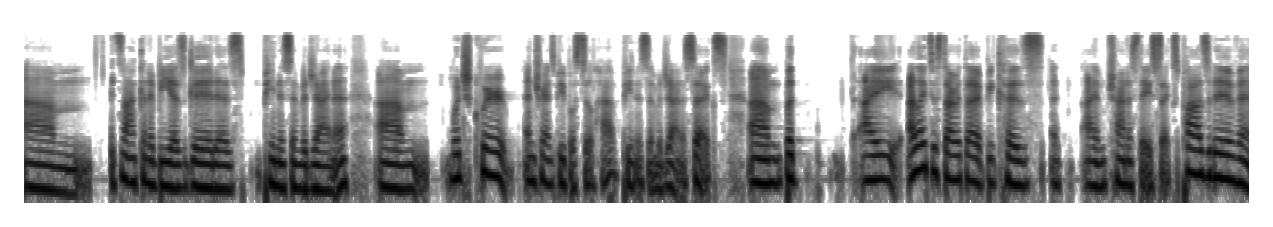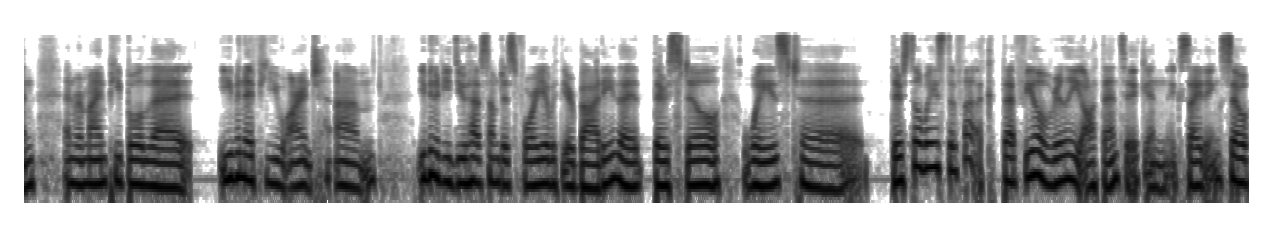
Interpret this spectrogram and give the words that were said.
um, it's not going to be as good as penis and vagina, um, which queer and trans people still have penis and vagina sex. Um, but I, I like to start with that because I- I'm trying to stay sex positive and, and remind people that even if you aren't, um, even if you do have some dysphoria with your body, that there's still ways to there's still ways to fuck that feel really authentic and exciting. So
